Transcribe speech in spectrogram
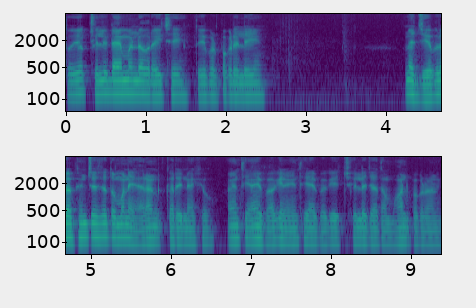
તો એક છેલ્લી ડાયમંડ હવે રહી છે, તો એ પણ પકડી લઈએ. અને ઝેબ્રા ફિંચે છે તો મને હેરાન કરી નાખ્યો. અહીંથી અહીં ભાગીને, અહીંથી અહીં ભાગી છેલ્લે જતા માંડ પકડાણી.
